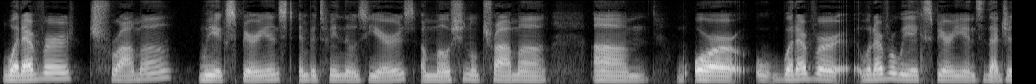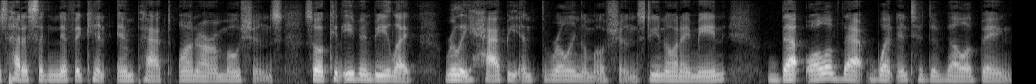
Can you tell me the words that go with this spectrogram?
whatever trauma we experienced in between those years, emotional trauma, um, or whatever whatever we experienced that just had a significant impact on our emotions. So it could even be like really happy and thrilling emotions. Do you know what I mean? That all of that went into developing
